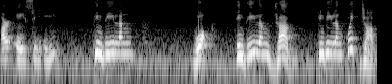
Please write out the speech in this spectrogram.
R A C E. Hindi lang walk, hindi lang jog, hindi lang quick jog,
